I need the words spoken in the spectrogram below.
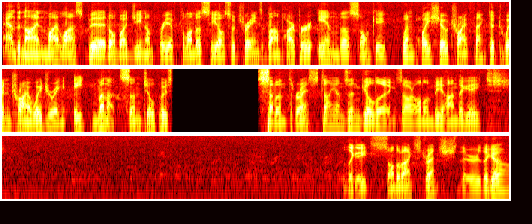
And the nine, My Last Bid, owned by Gene Humphrey of Columbus. He also trains Bob Harper in the sulky. Win Play Show Trifecta Twin try Wagering, eight minutes until post. Seventh race, Stallions and Geldings are on and behind the gate. The gates on the back stretch. There they go.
